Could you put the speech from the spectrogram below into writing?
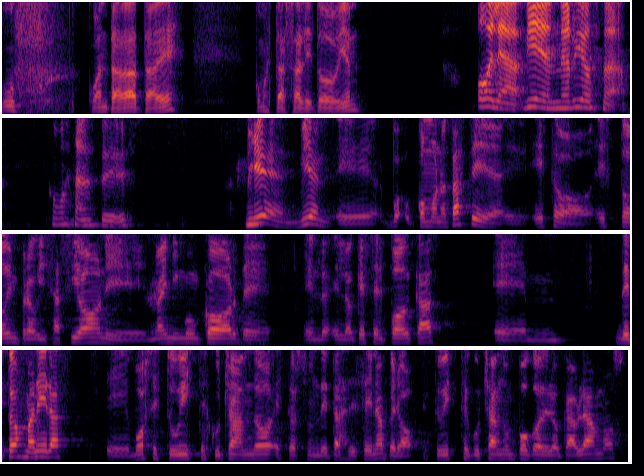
Uf, cuánta data, ¿eh? ¿Cómo estás, Ale? ¿Todo bien? Hola, bien, nerviosa. ¿Cómo están ustedes? Bien, bien. Eh, como notaste, eh, esto es todo improvisación y no hay ningún corte en lo, que es el podcast. Em, de todas maneras, eh, vos estuviste escuchando, esto es un detrás de escena, pero estuviste escuchando un poco de lo que hablamos.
